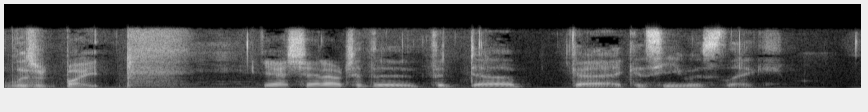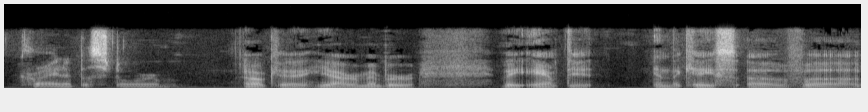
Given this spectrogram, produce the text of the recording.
lizard bite. Yeah, shout out to the the dub guy because he was like crying up a storm. Okay, yeah, I remember they amped it in the case of uh,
